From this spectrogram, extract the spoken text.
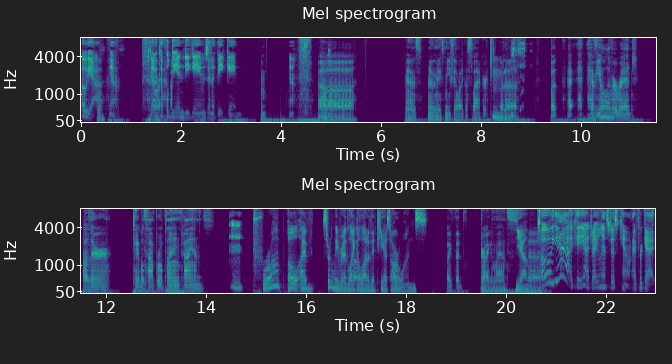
Oh, yeah. Uh, Yeah. Got a couple D&D games and a beat game. Uh, man, this really makes me feel like a slacker. Hmm. But uh, but ha- ha- have you all ever read other tabletop role playing tie-ins Prop. Oh, I've certainly read like a Oh. lot of the TSR ones. like the Dragonlance? Yeah. Uh, Oh, yeah. Okay, yeah. Dragonlance does count. I forget.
